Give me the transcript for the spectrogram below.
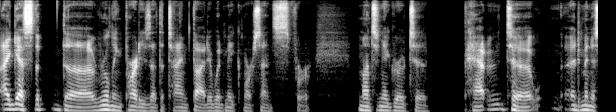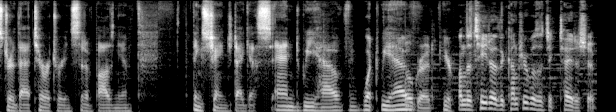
I guess the the ruling parties at the time thought it would make more sense for Montenegro to have to administer that territory instead of Bosnia. Things changed, I guess, and we have what we have Belgrade. here. Under Tito, the country was a dictatorship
